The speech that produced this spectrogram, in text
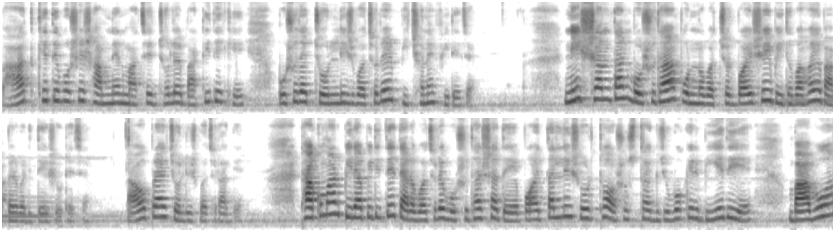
ভাত খেতে বসে সামনের মাছের ঝোলের বাটি দেখে বসুধা চল্লিশ বছরের পিছনে ফিরে যায়। নিঃসন্তান বসুধা পনেরো বছর বয়সেই বিধবা হয়ে বাপের বাড়িতে এসে উঠেছে। তাও প্রায় চল্লিশ বছর আগে। ঠাকুমার পীড়াপিড়িতে তেরো বছরে বসুধার সাথে পঁয়তাল্লিশ ঊর্ধ্ব অসুস্থ এক যুবকের বিয়ে দিয়ে বাবুয়া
